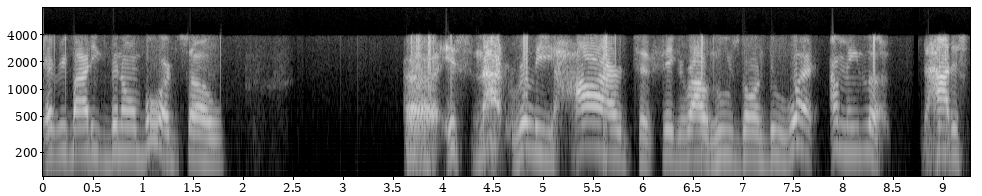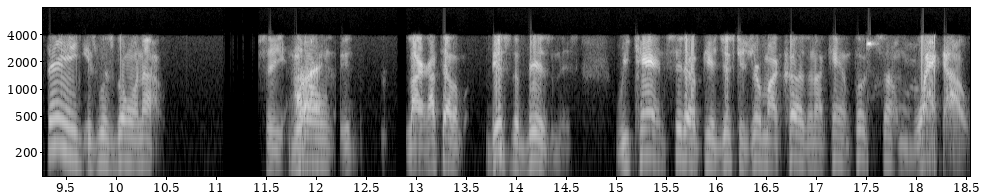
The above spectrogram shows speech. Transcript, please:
everybody's been on board, so uh, it's not really hard to figure out who's going to do what. I mean, look, the hottest thing is what's going out. See, I don't it, like I tell them this is a business. We can't sit up here just because you're my cousin. I can't put something whack out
